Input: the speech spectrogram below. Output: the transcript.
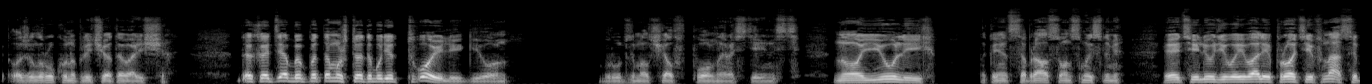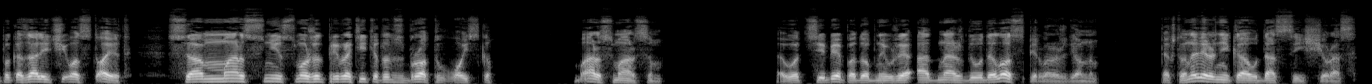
и положил руку на плечо товарища. — Да хотя бы потому, что это будет твой легион. — Брут замолчал в полной растерянности. — Но, Юлий... — наконец собрался он с мыслями. — Эти люди воевали против нас и показали, чего стоит. Сам Марс не сможет превратить этот сброд в войско. Марс Марсом. А вот тебе подобное уже однажды удалось с перворожденным. Так что наверняка удастся еще раз.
